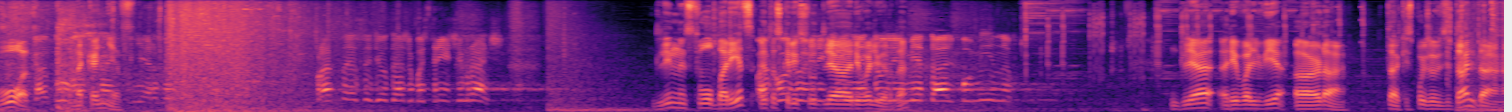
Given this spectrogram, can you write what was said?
Вот, наконец. Процесс идет даже быстрее, чем раньше. Длинный ствол борец, это, скорее всего, для револьвера, да? Для револьвера. Так, использовать деталь, да.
